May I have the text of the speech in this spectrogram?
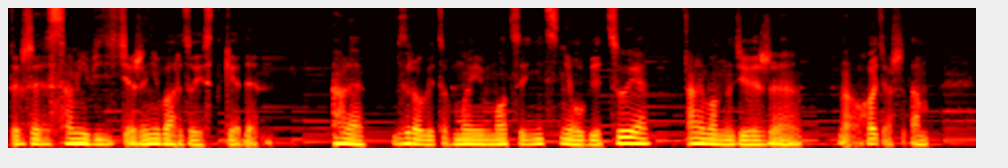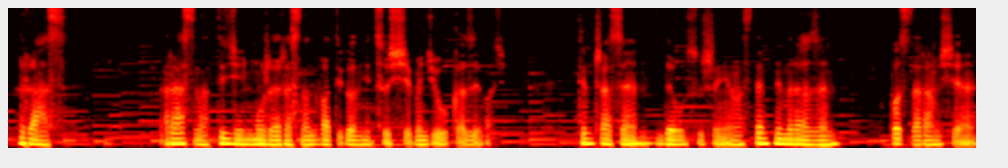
Także sami widzicie, że nie bardzo jest kiedy. Ale zrobię co w mojej mocy, nic nie obiecuję, ale mam nadzieję, że no chociaż tam raz, raz na tydzień, może raz na dwa tygodnie coś się będzie ukazywać. Tymczasem do usłyszenia następnym razem. Postaram się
